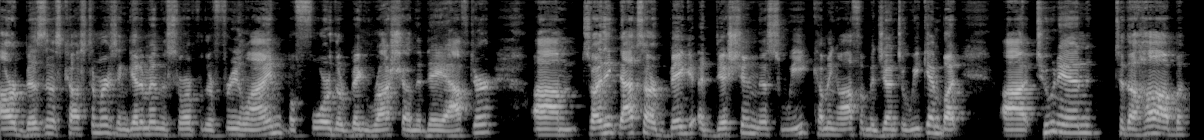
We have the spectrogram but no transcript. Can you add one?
our business customers and get them in the store for their free line before their big rush on the day after. Um, so I think that's our big addition this week coming off of Magenta Weekend. But uh, tune in to the hub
